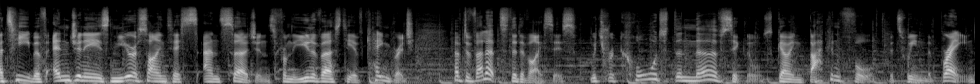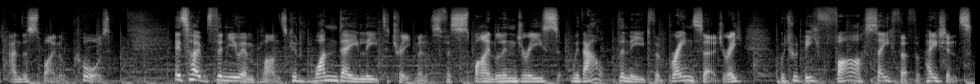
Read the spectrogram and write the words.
A team of engineers, neuroscientists, and surgeons from the University of Cambridge have developed the devices, which record the nerve signals going back and forth between the brain and the spinal cord. It's hoped the new implants could one day lead to treatments for spinal injuries without the need for brain surgery, which would be far safer for patients.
